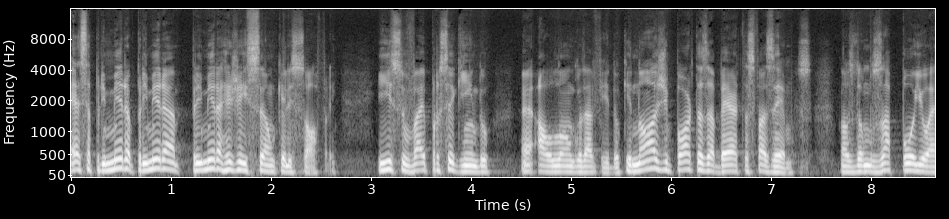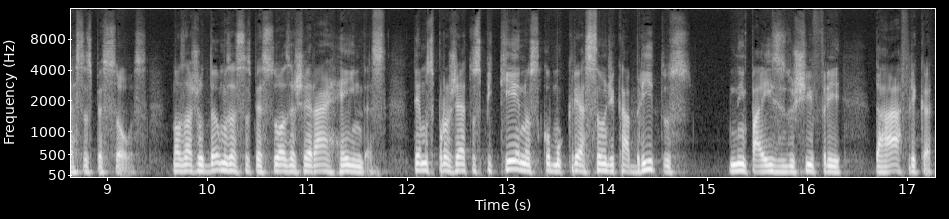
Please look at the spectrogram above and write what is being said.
Essa é a primeira, primeira, primeira rejeição que eles sofrem. E isso vai prosseguindo é, ao longo da vida. O que nós de Portas Abertas fazemos? Nós damos apoio a essas pessoas. Nós ajudamos essas pessoas a gerar rendas. Temos projetos pequenos como criação de cabritos em países do chifre da África,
